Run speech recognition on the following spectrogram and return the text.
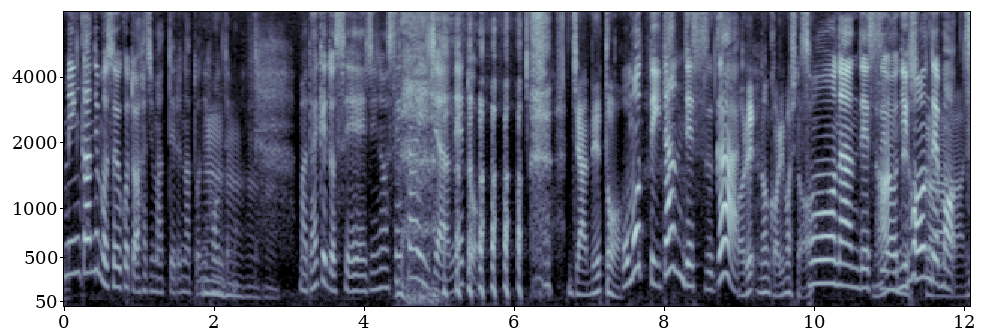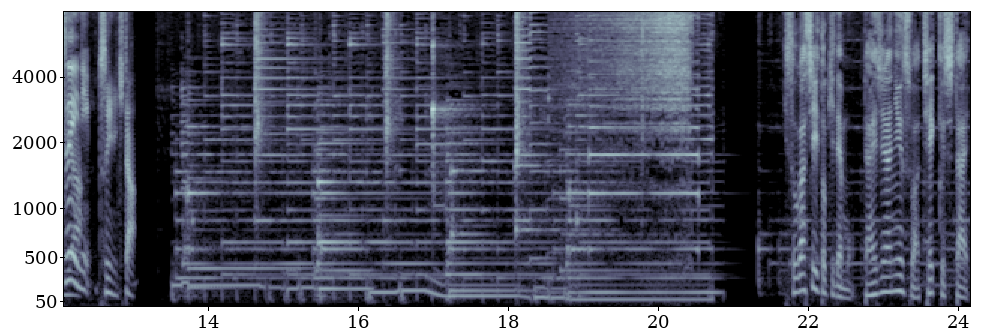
民間でもそういうことは始まってるなと日本でも。うんうんうんうんまあ、だけど政治の世界じゃねと。じゃあねと。思っていたんですがあれ？なんかありました？そうなんですよ。日本でもついに。やついに来た。忙しい時でも大事なニュースはチェックしたい。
